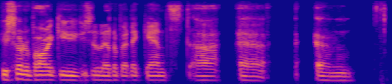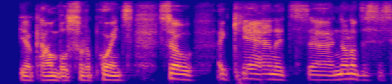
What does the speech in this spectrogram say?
who sort of argues a little bit against uh, uh, um, you know Campbell's sort of points. So again, it's uh, none of this is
